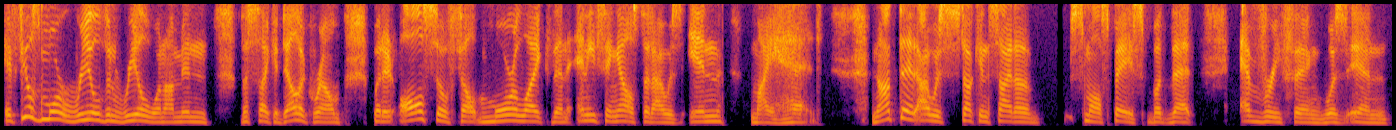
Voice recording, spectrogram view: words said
It feels more real than real when I'm in the psychedelic realm, but it also felt more like than anything else that I was in my head. Not that I was stuck inside a small space, but that everything was in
